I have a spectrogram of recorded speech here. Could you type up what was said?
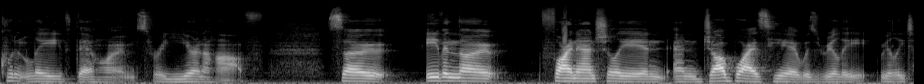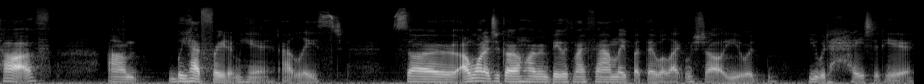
couldn't leave their homes for a year and a half. So even though financially and, and job wise here was really, really tough, um, we had freedom here at least. So I wanted to go home and be with my family, but they were like, Michelle, you would, you would hate it here.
